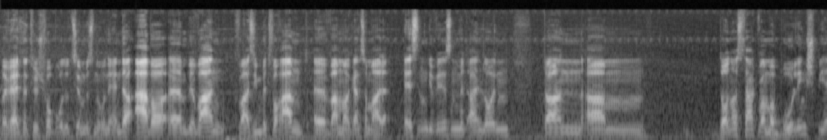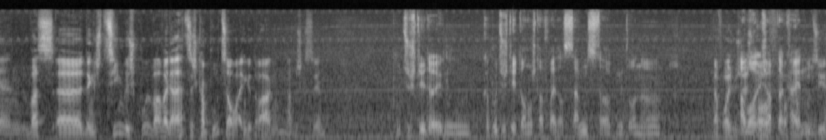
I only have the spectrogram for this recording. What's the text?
weil wir halt natürlich vorproduzieren müssen ohne Ende. Aber ähm, wir waren quasi Mittwochabend, äh, waren wir ganz normal essen gewesen mit allen Leuten. Dann am Donnerstag waren wir Bowling spielen, was äh, denke ich ziemlich cool war, weil da hat sich Kapuze auch eingetragen, habe ich gesehen. Kapuze steht da irgendwo. Kapuze steht Donnerstag, Freitag, Samstag mit drin, ne. Da freue ich mich Aber echt ich drauf, habe da kein, Kapuzi.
